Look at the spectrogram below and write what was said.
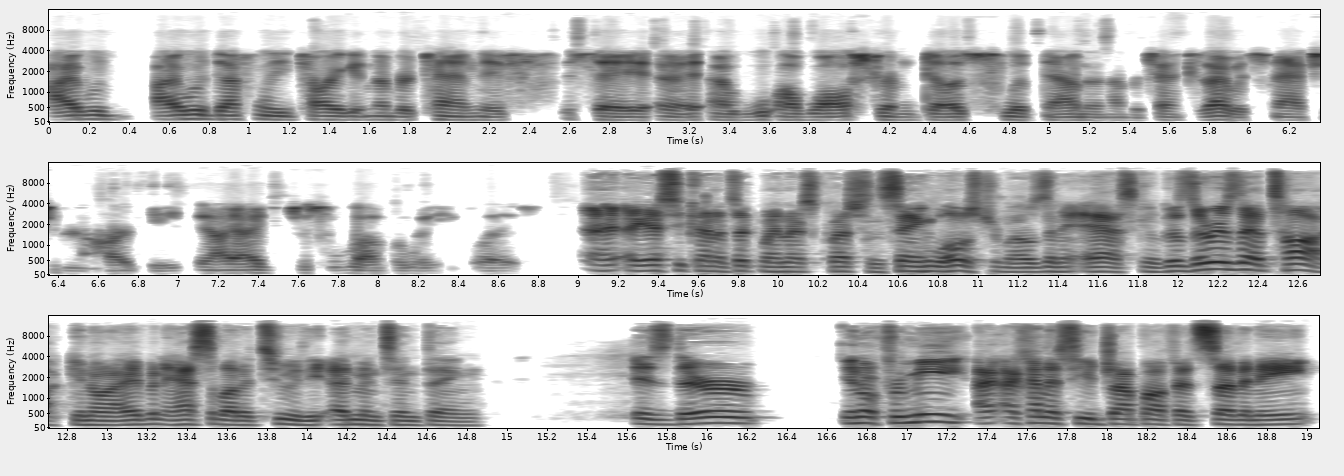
I would I would definitely target number ten if say a, a, a Wahlstrom does slip down to number ten because I would snatch him in a heartbeat. I, I just love the way he plays. I, I guess you kind of took my next question, saying Wahlstrom. I was going to ask because there is that talk. You know, I've been asked about it too. The Edmonton thing. Is there? You know, for me, I, I kind of see a drop off at seven eight.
